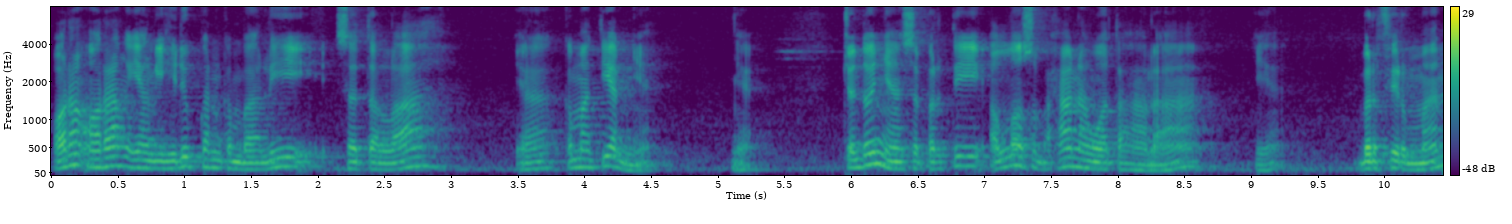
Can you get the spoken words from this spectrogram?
orang-orang yang dihidupkan kembali setelah ya kematiannya. Ya. Contohnya seperti Allah Subhanahu wa taala ya berfirman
